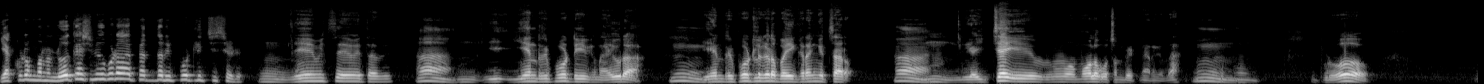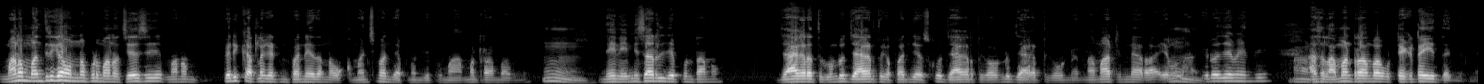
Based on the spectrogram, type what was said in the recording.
ఎక్కడో మన లోకేష్ మీద కూడా పెద్ద రిపోర్ట్లు ఇచ్చేసాడు. ఏమిస్తే ఏమవుతుంది? ఈయన రిపోర్ట్ ఈయన ఎవరా ఉమ్, ఈయన రిపోర్ట్లు కూడా భయంకరంగా ఇచ్చారు. ఇచ్చే ఈ మూల కూర్చొని పెట్టినారు కదా. ఇప్పుడు మనం మంత్రిగా ఉన్నప్పుడు మనం చేసి మనం పెరిగి కట్టలగట్టిన పని ఏదన్నా ఒక మంచి పని చెప్పమని చెప్పు మా అమ్మటి రాంబాబుని. నేను ఎన్నిసార్లు చెప్పుంటాను? జాగ్రత్తగా ఉండు జాగ్రత్తగా పని చేసుకో జాగ్రత్తగా ఉండు జాగ్రత్తగా ఉండు. నా మాట విన్నారా? ఏమన్నా. ఈరోజు ఏమైంది. అసలు అమ్మటి రాంబాబు టికెట్ అయ్యిద్దని చెప్పిన.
